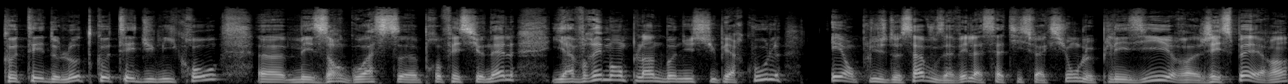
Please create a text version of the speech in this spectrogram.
côté, de l'autre côté du micro, mes angoisses professionnelles. Il y a vraiment plein de bonus super cool. Et en plus de ça, vous avez la satisfaction, le plaisir, j'espère, hein,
